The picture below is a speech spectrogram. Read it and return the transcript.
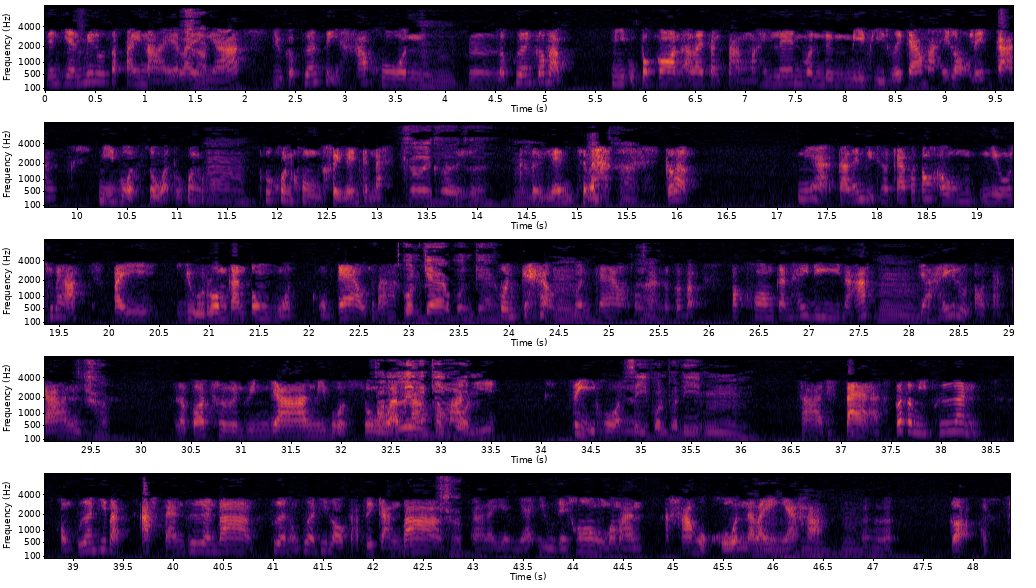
เย็นๆไม่รู้จะไปไหนอะไรอย่างเงี้ย อยู่กับเพื่อนสี่ห้าคนอืมอืมแล้วเพื่อนก็แบบ มีอุปกรณ์อะไรต่างๆ มาให้เล่นวันหนึ่งมีผีถ้วยแก้วมาให้ลองเล่นกัน มีบทสวดทุกคนอืมทุกคนคงเคยเล่นกันนะเคยเคยเคยอืมเคยเล่นใช่ไหมฮะก็แบบเนี่ย การเล่นผีถ้วยแก้วก็ต้องเอานิ้วใช่ไหมคะไปอยู่รวมกันตรงหัวของแก้วใช่ไหมก้นแก้วก้นแก้วก้นแก้วอืมก้นแก้วตรงนั้นฮะแล้วก็แบบประคองกันให้ดีนะอืมอย่าให้หลุดออกจากกันครับแล้วก็เชิญวิญญาณมีบทสตอนวนั้ดนเล่นตั้กังนกี่สมาคนธิ สี่คนสี่คนพอดี อืมใช่แต่ก็จะมีเพื่อนของเพื่อนที่แบบอะแฟนเพื่อนบ้าง เพื่อนของเพื่อนที่รอกลับด้วยกันบ้างครับอะไรอย่างเงี้ย อยู่ในห้องประมาณห้าหกคนอะไรอย่างเงี้ยค่ะอืมอืมอือฮะก็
